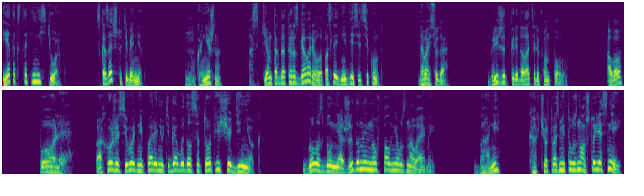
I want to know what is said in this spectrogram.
И это, кстати, не Стюарт. Сказать, что тебя нет?» «Ну, конечно. А с кем тогда ты разговаривала последние десять секунд? Давай сюда». Бриджит передала телефон Полу. «Алло?» «Поле, похоже, сегодня парень у тебя выдался тот еще денек». Голос был неожиданный, но вполне узнаваемый. «Банни? Как, черт возьми, ты узнал, что я с ней?»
